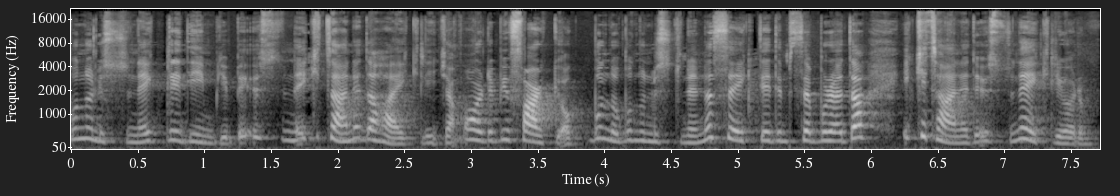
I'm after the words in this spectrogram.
bunun üstüne eklediğim gibi üstüne iki tane daha ekleyeceğim. Orada bir fark yok. Bunu bunun üstüne nasıl ekledimse burada iki tane de üstüne ekliyorum.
